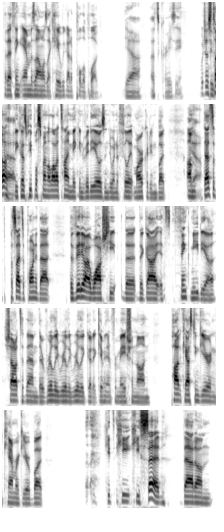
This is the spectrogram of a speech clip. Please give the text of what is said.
that I think Amazon was like, hey, we got to pull the plug, Yeah, that's crazy. which is Too tough bad. because people spend a lot of time making videos and doing affiliate marketing. But um, Yeah. that's a, besides the point of that. The video I watched, he the the guy, it's Think Media. Shout out to them. They're really, really, really good at giving information on podcasting gear and camera gear. But he he he said that um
